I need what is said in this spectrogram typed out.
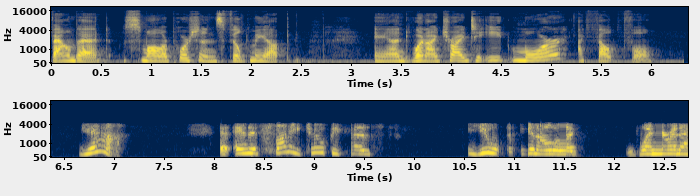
found that smaller portions filled me up. And when I tried to eat more, I felt full. Yeah. And it's funny too because you you know like when you're in a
